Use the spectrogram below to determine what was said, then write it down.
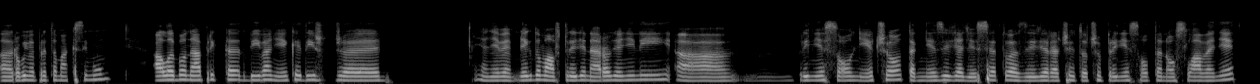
Uh, robíme preto maximum. Alebo napríklad býva niekedy, že ja neviem, niekto mal v triede narodeniny a priniesol niečo, tak nezjedia desiatu a zjedia radšej to, čo priniesol ten oslávenec.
